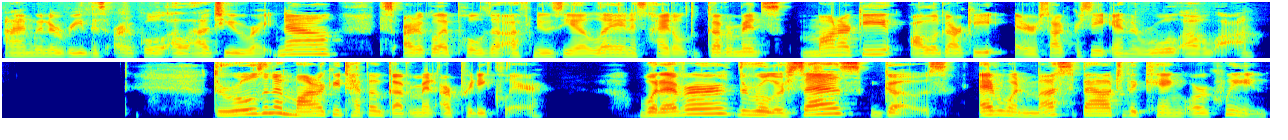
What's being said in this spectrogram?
I'm going to read this article aloud to you right now. This article I pulled it off Newsela and it's titled Governments, Monarchy, Oligarchy, Aristocracy, and the Rule of Law. The rules in a monarchy type of government are pretty clear. Whatever the ruler says, goes. Everyone must bow to the king or queen.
